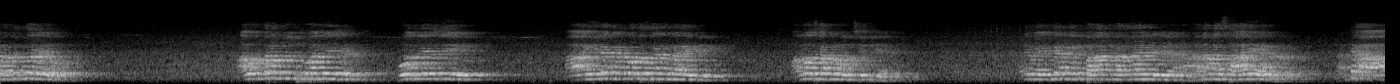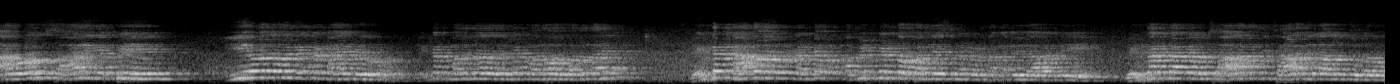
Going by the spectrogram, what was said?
మద్దతు లేదు ఆ ఉత్తరం చూసి ఫోన్ చేశాడు ఫోన్ చేసి ఆ ఇదే కొత్త సంఘం అయింది మరో సంఘం వచ్చింది అని వెంకట నేను పలానా అర్థం అన్న సారీ అన్నాడు అంటే ఆ రోజు సారీ చెప్పి ఈ రోజు వరకు వెంకట నాయకుడు వెంకట మద్దతు వెంకట మనోహర్ మద్దతు అని వెంకట నాతో అంటే కమిట్మెంట్తో పనిచేస్తున్నటువంటి సంగతి ఇది కాబట్టి వెంకట డాక్టర్లు చాలా మంది చాలా జిల్లాల నుంచి ఉన్నారు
